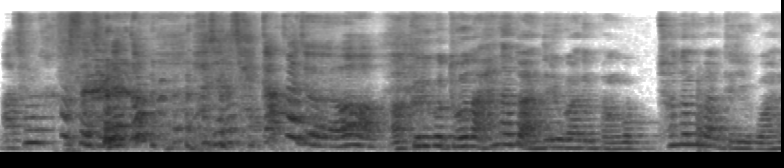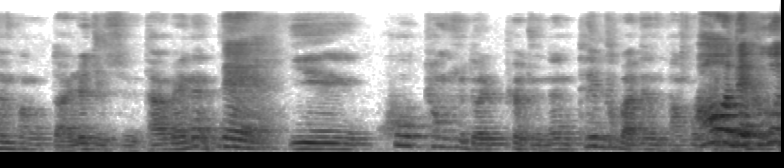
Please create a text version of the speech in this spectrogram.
아, 손을 깎았어요. 제가 또? 아, 제가 잘 깎아줘요. 아 그리고 돈 하나도 안 들이고 하는 방법 천 원만 들이고 하는 방법도 알려줄 수 있어요. 다음에는 네. 이 코 평수 넓혀주는 테이프 만드는 방법. 아, 네, 그거,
